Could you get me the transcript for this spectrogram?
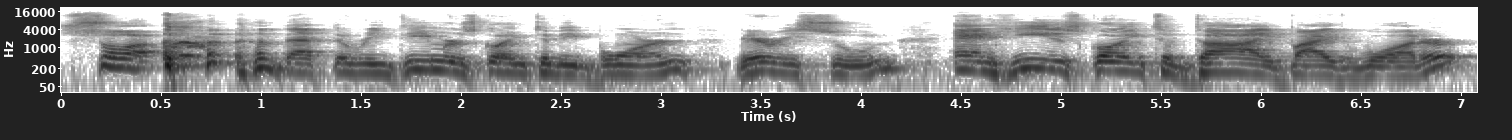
saw that the Redeemer is going to be born very soon, and he is going to die by the water.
